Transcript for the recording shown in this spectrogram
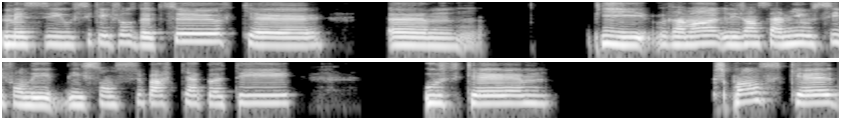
Mais c'est aussi quelque chose de turc. Euh, puis vraiment, les gens Sami aussi font des, des sons super capotés. Ou ce que je pense que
